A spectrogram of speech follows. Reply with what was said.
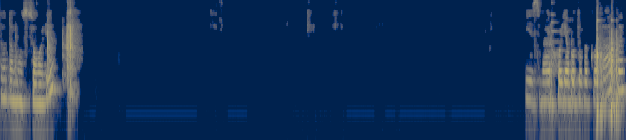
Додамо солі. І зверху я буду викладати.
